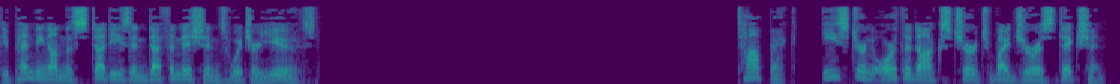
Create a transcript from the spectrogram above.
depending on the studies and definitions which are used. Eastern Orthodox Church by jurisdiction.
